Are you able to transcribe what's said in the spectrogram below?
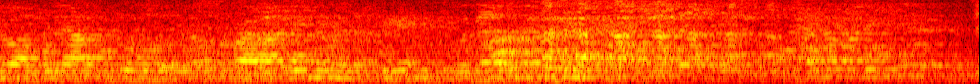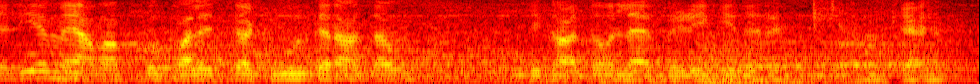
जो अपने आप को पढ़ाई समझती है। चलिए, मैं अब आपको कॉलेज का टूर कराता हूँ। दिखाता हूँ लाइब्रेरी किधर है, क्या है।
